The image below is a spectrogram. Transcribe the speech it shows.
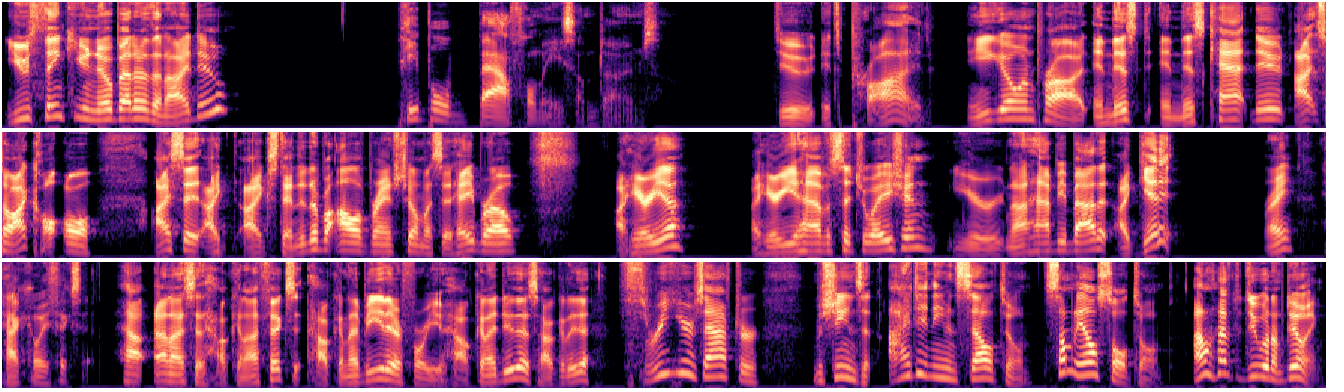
You think you know better than I do? People baffle me sometimes. Dude, it's pride. Ego and pride. In this in this cat, dude, I so I call oh, I said I, I extended an olive branch to him. I said, Hey bro, I hear you. I hear you have a situation. You're not happy about it. I get it. Right? How can we fix it? How and I said, How can I fix it? How can I be there for you? How can I do this? How can I do that? Three years after machines that I didn't even sell to him. Somebody else sold to him. I don't have to do what I'm doing.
